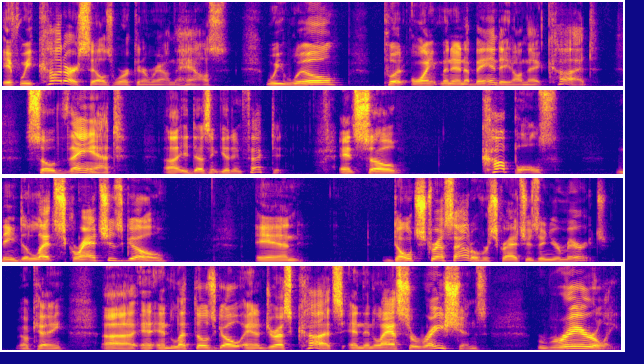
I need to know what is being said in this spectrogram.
If we cut ourselves working around the house, we will put ointment and a band-aid on that cut so that uh, it doesn't get infected. And so couples need to let scratches go and don't stress out over scratches in your marriage okay? Uh, and, and let those go and address cuts and then lacerations rarely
